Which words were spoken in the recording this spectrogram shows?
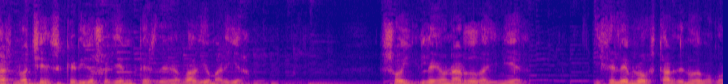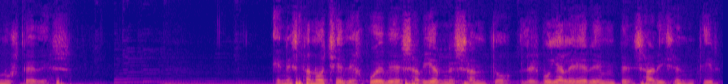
Buenas noches, queridos oyentes de Radio María. Soy Leonardo Daimiel y celebro estar de nuevo con ustedes. En esta noche de jueves a Viernes Santo les voy a leer en Pensar y Sentir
